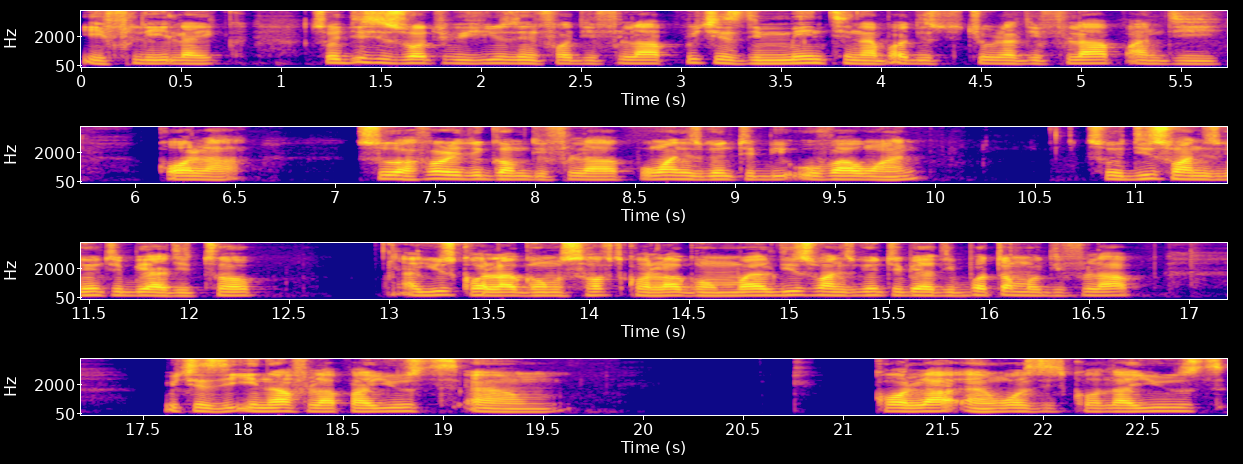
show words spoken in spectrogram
a flea like. So this is what we're using for the flap, which is the main thing about this tutorial, the flap and the collar. So I've already gummed the flap. One is going to be over one. So this one is going to be at the top. I use collar gum, soft collar gum, while this one is going to be at the bottom of the flap which is the inner flap. I used um, collar and what's it called? I used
